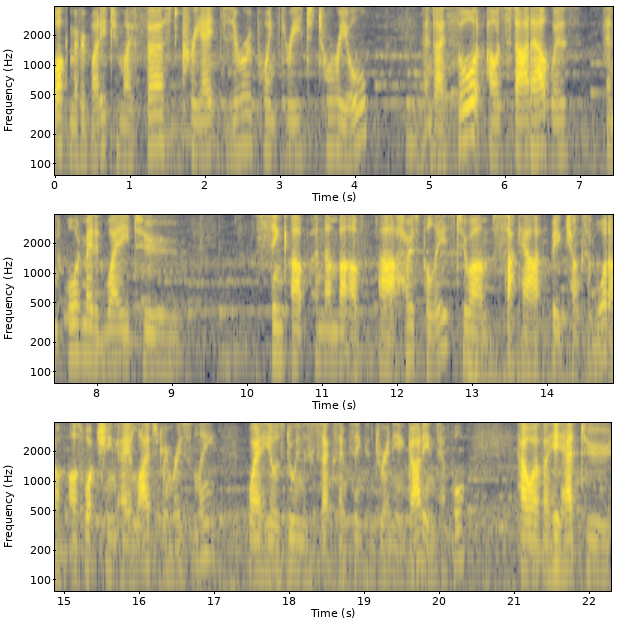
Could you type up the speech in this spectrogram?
Welcome everybody to my first Create 0.3 tutorial and I thought I would start out with an automated way to sync up a number of uh, hose pulleys to um, suck out big chunks of water. I was watching a live stream recently where he was doing the exact same thing in draining a Guardian Temple. However, he had to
